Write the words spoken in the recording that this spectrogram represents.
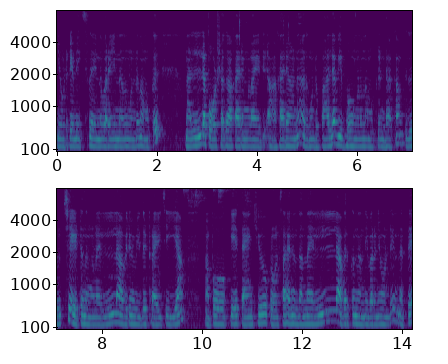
ന്യൂട്രിമിക്സ് എന്ന് പറയുന്നത് കൊണ്ട് നമുക്ക് നല്ല പോഷകാഹാരങ്ങളായിട്ട് ആഹാരമാണ്. അതുകൊണ്ട് പല വിഭവങ്ങളും നമുക്ക് ഉണ്ടാക്കാം. തീർച്ചയായിട്ടും നിങ്ങളെല്ലാവരും ഇത് ട്രൈ ചെയ്യാം അപ്പോൾ ഓക്കെ താങ്ക് യു പ്രോത്സാഹനം തന്ന എല്ലാവർക്കും നന്ദി പറഞ്ഞുകൊണ്ട് ഇന്നത്തെ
